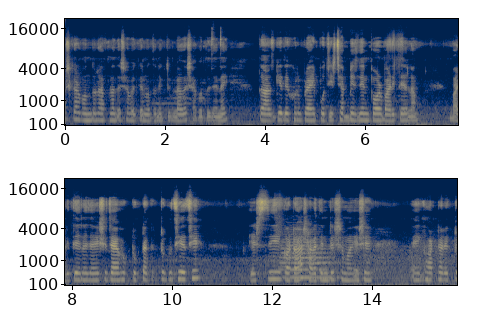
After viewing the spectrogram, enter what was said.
নমস্কার বন্ধুরা, আপনাদের সবাইকে নতুন একটি ব্লগে স্বাগত জানাই। তো আজকে দেখুন, প্রায় পঁচিশ ছাব্বিশ দিন পর বাড়িতে এলাম। বাড়িতে এলে যাই, এসে যাই হোক, টুকটাক একটু গুছিয়েছি। এসছি কটা, সাড়ে তিনটের সময় এসে এই ঘরটার একটু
